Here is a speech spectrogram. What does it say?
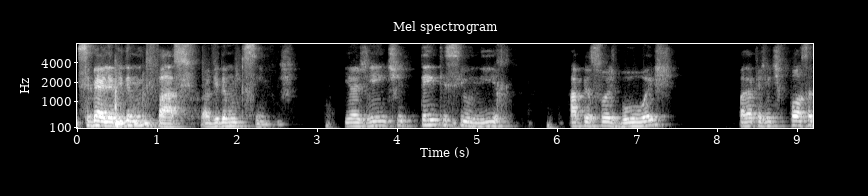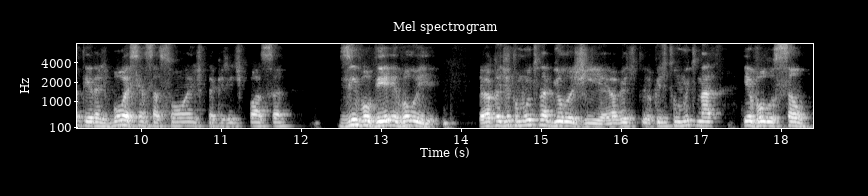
Sibeli, a vida é muito fácil, a vida é muito simples. E a gente tem que se unir a pessoas boas para que a gente possa ter as boas sensações, para que a gente possa desenvolver, evoluir. Eu acredito muito na biologia, eu acredito, eu acredito muito na evolução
